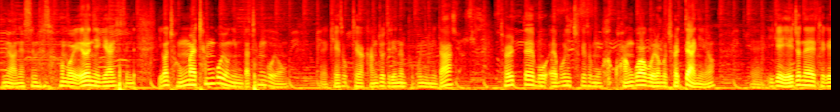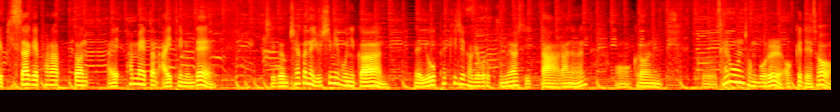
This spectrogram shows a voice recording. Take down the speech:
구매 안 했으면서 뭐 이런 얘기 하실 수 있는데 이건 정말 참고용입니다. 참고용. 네, 계속 제가 강조드리는 부분입니다. 절대 뭐 에보니 측에서 뭐 광고하고 이런 거 절대 아니에요. 예, 이게 예전에 되게 비싸게 팔았던 아이, 판매했던 아이템인데 지금 최근에 유심히 보니까 네, 요 패키지 가격으로 구매할 수 있다라는 어, 그런 그 새로운 정보를 얻게 돼서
